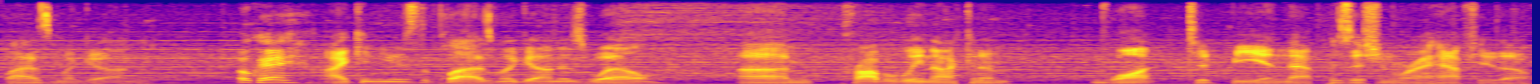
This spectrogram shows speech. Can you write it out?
plasma gun. Okay, I can use the plasma gun as well. I'm probably not going to want to be in that position where I have to, though.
